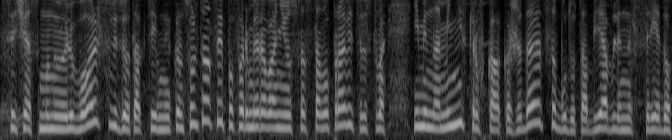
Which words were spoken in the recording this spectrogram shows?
Сейчас Мануэль Вальс ведет активные консультации по формированию состава правительства. Имена министров, как ожидается, будут объявлены в среду,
